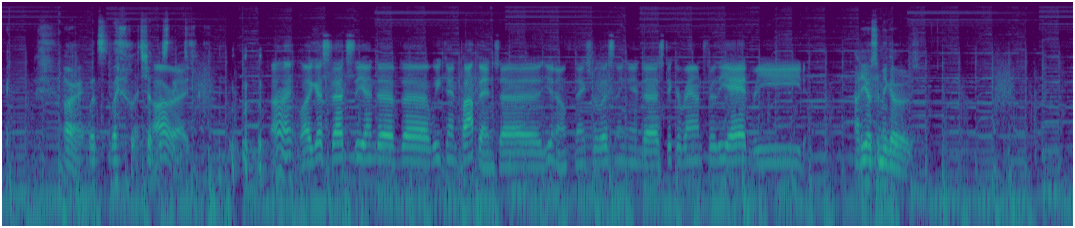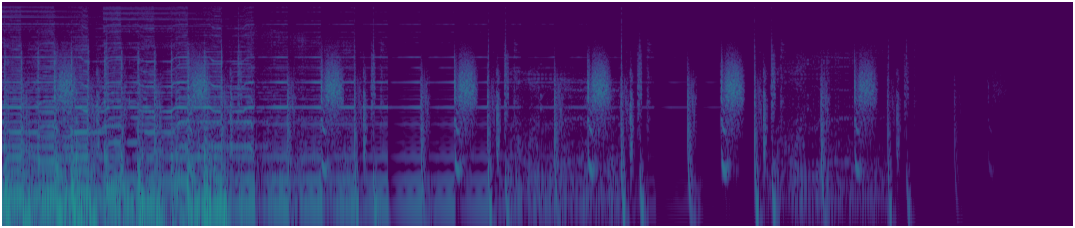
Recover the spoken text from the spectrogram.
All right, let's let, let's shut this All thing right. down. All right. Well, I guess that's the end of the weekend pop-ins. Uh, you know, thanks for listening and uh, stick around for the ad read. Adios, amigos.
